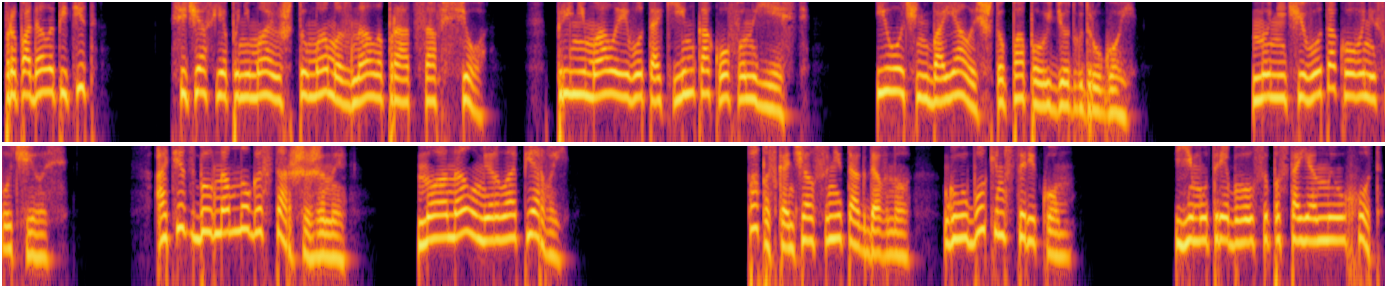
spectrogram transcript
пропадал аппетит. Сейчас я понимаю, что мама знала про отца все, принимала его таким, каков он есть, и очень боялась, что папа уйдет к другой. Но ничего такого не случилось. Отец был намного старше жены, но она умерла первой. Папа скончался не так давно, глубоким стариком. Ему требовался постоянный уход.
